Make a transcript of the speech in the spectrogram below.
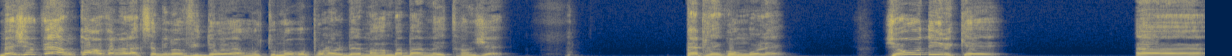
mais je vais encore avant nalakisa bino video ya motu moko mpona lobela makambo ya baarmée étrangère peuple congolais je vais vous dire que euh,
